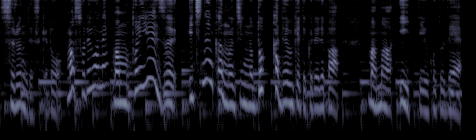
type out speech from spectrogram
するんですけどまあそれはね、まあ、もうとりあえず1年間のうちのどっかで受けてくれればまあまあいいっていうことで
